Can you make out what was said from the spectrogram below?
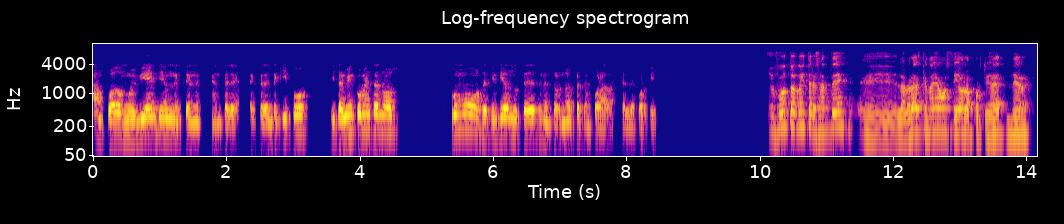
han jugado muy bien, tienen un excelente, excelente equipo. Y también coméntanos cómo se sintieron ustedes en el torneo de pretemporada, el Deportivo. Fue un torneo interesante. Eh, la verdad es que no habíamos tenido la oportunidad de tener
